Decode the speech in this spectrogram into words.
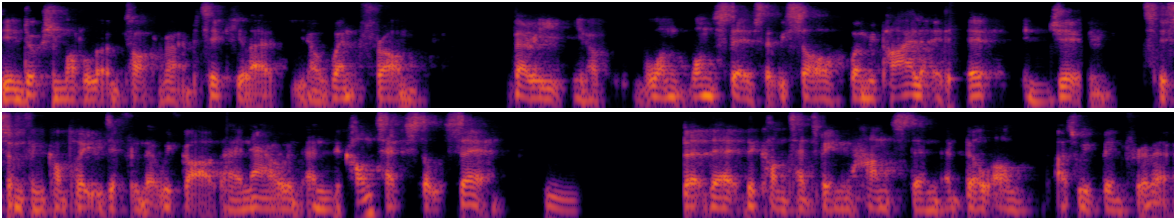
the induction model that I'm talking about in particular, you know, went from very, you know, one one stage that we saw when we piloted it in June to something completely different that we've got out there now. And, and the content is still the same. Mm. But the the content's been enhanced and, and built on as we've been through it.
